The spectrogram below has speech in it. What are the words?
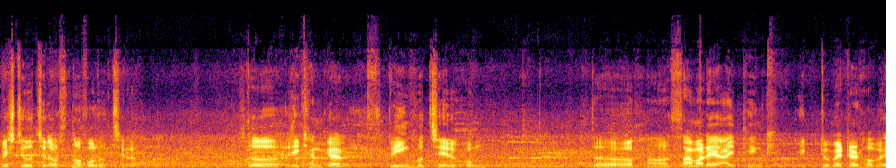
বৃষ্টি হচ্ছিল আবার স্নোফল হচ্ছিল। তো এখানকার স্প্রিং হচ্ছে এরকম। তো সামারে আই থিঙ্ক একটু বেটার হবে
